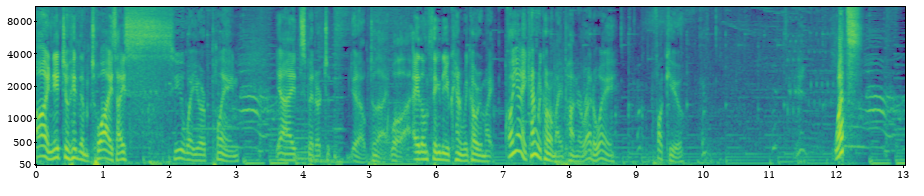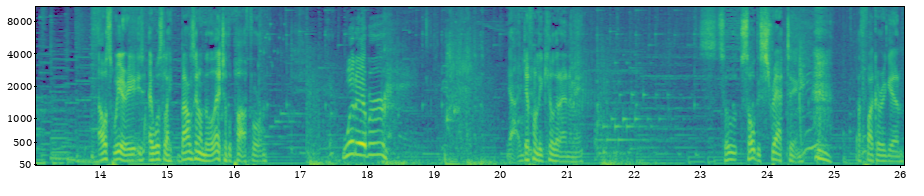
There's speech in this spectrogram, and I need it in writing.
Oh, I need to hit them twice. I see what you're playing. Yeah, it's better to, you know, tonight. Well, I don't think that you can recover my... Oh yeah, I can recover my partner right away. Fuck you. What? That was weird. I was like bouncing on the ledge of the platform. Whatever. Yeah, I definitely killed that enemy. So, so distracting. that fucker again.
